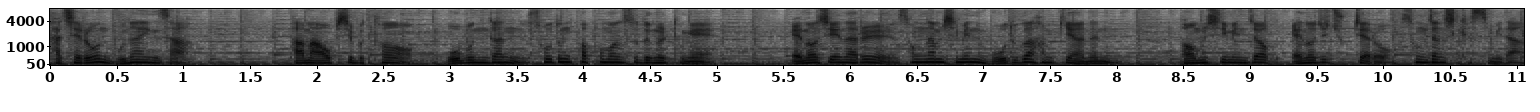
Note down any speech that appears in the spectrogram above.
다채로운 문화 행사, 밤 9시부터 5분간 소등 퍼포먼스 등을 통해 에너지의 날을 성남 시민 모두가 함께하는 범시민적 에너지 축제로 성장시켰습니다.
